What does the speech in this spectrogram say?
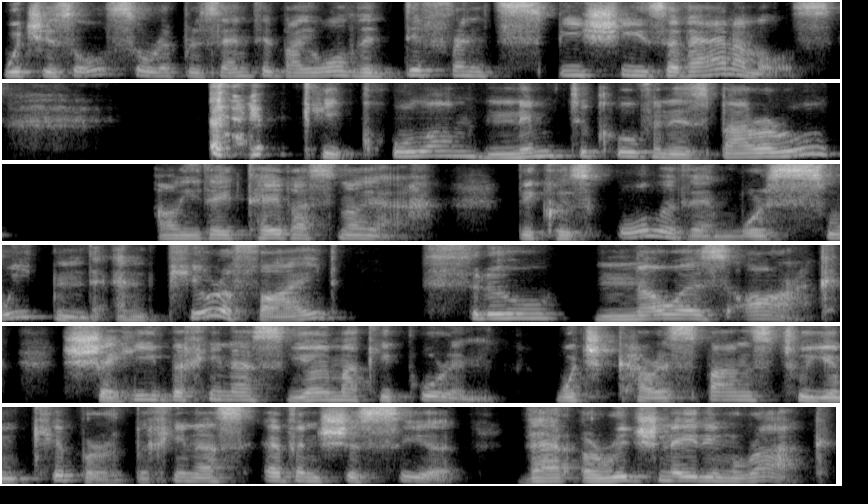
which is also represented by all the different species of animals. Ki kulam nimtuku v'nizbararu al yidei tevas noyach because all of them were sweetened and purified through Noah's Ark, Shehi Bechinas Yom Kippurim, which corresponds to Yom Kippur, Bechinas Even Shesia, that originating rock.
